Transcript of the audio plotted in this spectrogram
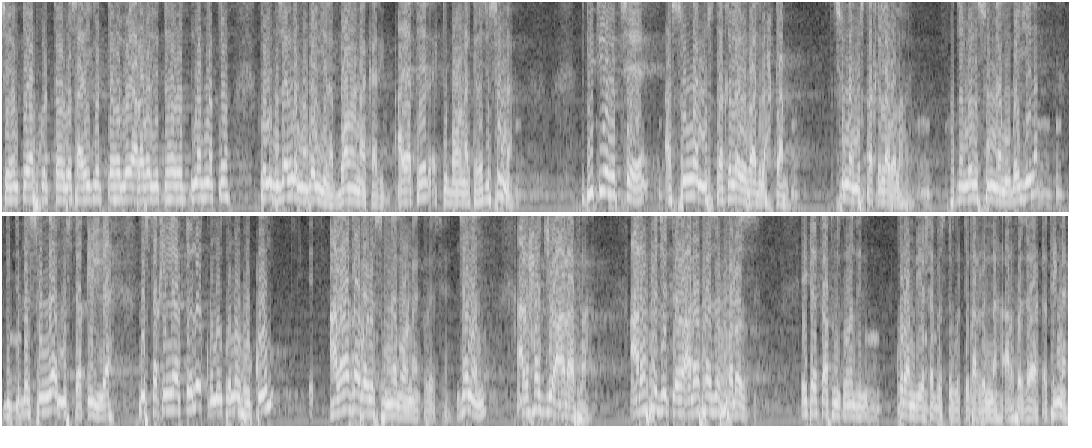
সেখানে তোয়াফ করতে হবে, সারি করতে হবে আরাবা যেতে হবে আপনার তো। তাহলে বোঝা গেল মুবাইয়িনা বর্ণনাকারী। আয়াতের একটি বর্ণনাকারী হচ্ছে সুন্নাহ। দ্বিতীয় হচ্ছে আর সুন্না মুস্তাকিল্লা ওবাদুল আহকাম। সুন্না মুস্তাকিল্লা বলা হয়। প্রথম হলো সুন্না মুবাইয়িনা, দ্বিতীয়টা সুন্না মুস্তাকিল্লা। মুস্তাকিল্লা অর্থ হলো কোনো কোনো হুকুম আলাদাভাবে সুন্না বর্ণনা করেছে। যেমন আলহাজ আরাফা। আরাফা যেতে আরাফা যে ফরজ, এটা তো আপনি কোনোদিন কোরআন দিয়ে সাব্যস্ত করতে পারবেন না, আরফা যাওয়াটা, ঠিক না?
